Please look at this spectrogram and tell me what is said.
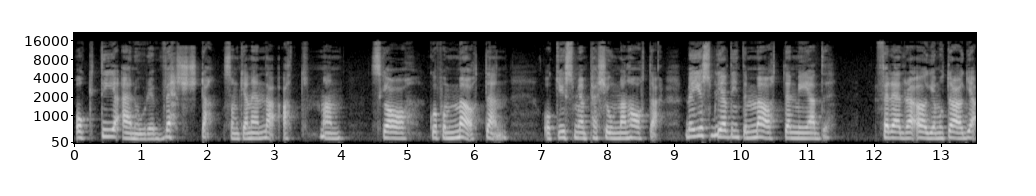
Och det är nog det värsta som kan hända. Att man ska gå på möten och just med en person man hatar. Men just blev det inte möten med föräldrar öga mot öga.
